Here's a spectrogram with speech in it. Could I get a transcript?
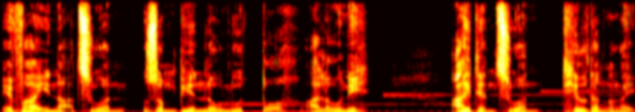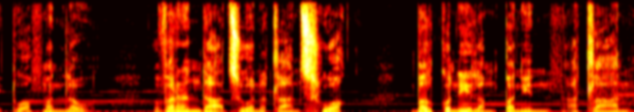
Eva ina chuan zombian lo lut to alo ni. Aiden chuan thildanga ngai tu man lo. Varanda chuan atlan chuak. Balcony lampanin atlan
